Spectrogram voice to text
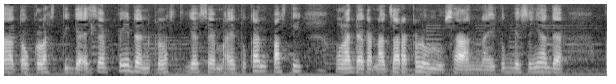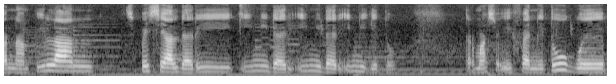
atau kelas 3 SMP dan kelas 3 SMA itu kan pasti mengadakan acara kelulusan. Nah, itu biasanya ada penampilan spesial dari ini dari ini dari ini gitu. Termasuk event itu gue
